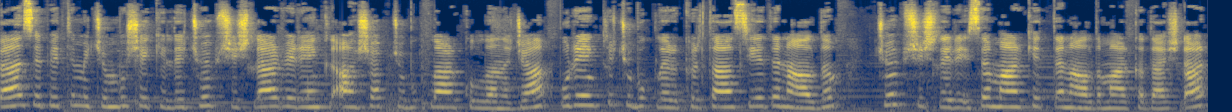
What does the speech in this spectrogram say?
Ben sepetim için bu şekilde çöp şişler ve renkli ahşap çubuklar kullanacağım. Bu renkli çubukları kırtasiyeden aldım. Çöp şişleri ise marketten aldım arkadaşlar.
